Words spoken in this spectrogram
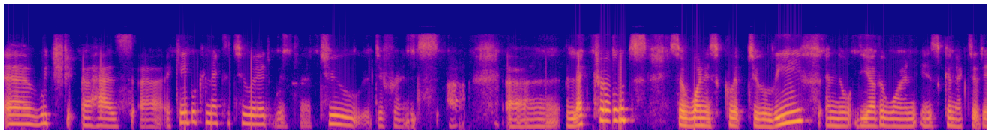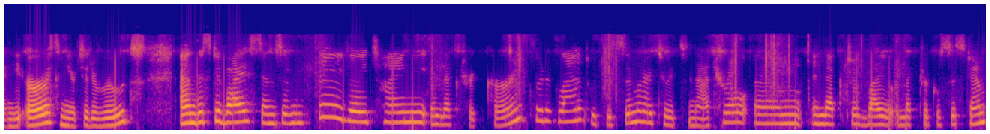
uh, which uh, has uh, a cable connected to it with uh, two different uh, electrodes. So one is clipped to a leaf, and the, the other one is connected in the earth near to the roots. And this device sends a very very tiny electric current through the plant, which is similar to its natural um, electric bioelectrical system.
